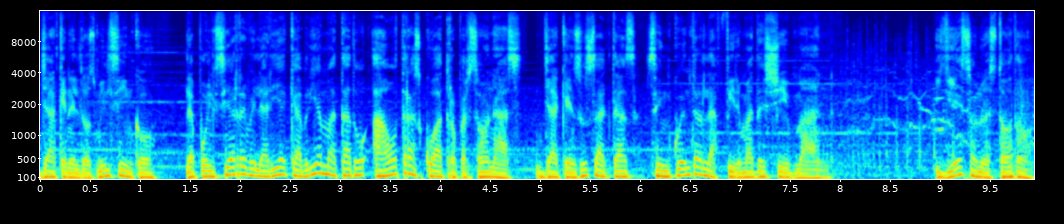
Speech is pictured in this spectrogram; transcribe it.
Ya que en el 2005, la policía revelaría que habría matado a otras cuatro personas, ya que en sus actas se encuentra la firma de Shipman. Y eso no es todo.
